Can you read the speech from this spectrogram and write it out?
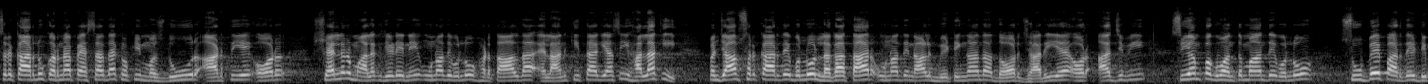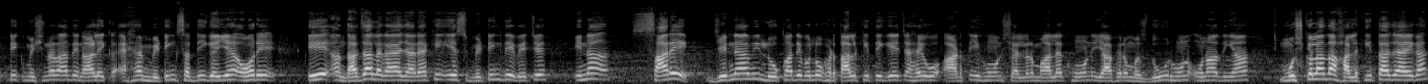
ਸਰਕਾਰ ਨੂੰ ਕਰਨਾ ਪੈ ਸਕਦਾ ਕਿਉਂਕਿ ਮਜ਼ਦੂਰ, ਆੜਤੀਏ ਔਰ ਸ਼ੈਲਰ ਮਾਲਕ ਜਿਹੜੇ ਨੇ, ਉਹਨਾਂ ਦੇ ਵੱਲੋਂ ਹੜਤਾਲ ਦਾ ਐਲਾਨ ਕੀਤਾ ਗਿਆ ਸੀ। ਹਾਲਾਂਕਿ ਪੰਜਾਬ ਸਰਕਾਰ ਦੇ ਵੱਲੋਂ ਲਗਾਤਾਰ ਉਹਨਾਂ ਦੇ ਨਾਲ ਮੀਟਿੰਗਾਂ ਦਾ ਦੌਰ ਜਾਰੀ ਹੈ ਔਰ ਅੱਜ ਵੀ ਸੀਐਮ ਭਗਵੰਤ ਮਾਨ ਦੇ ਵੱਲੋਂ ਸੂਬੇ ਭਰ ਦੇ ਡਿਪਟੀ ਕਮਿਸ਼ਨਰਾਂ ਦੇ ਨਾਲ ਇੱਕ ਅਹਿਮ ਮੀਟਿੰਗ ਸੱਦੀ ਗਈ ਹੈ ਔਰ ਇਹ ਇਹ ਅੰਦਾਜ਼ਾ ਲਗਾਇਆ ਜਾ ਰਿਹਾ ਕਿ ਇਸ ਮੀਟਿੰਗ ਦੇ ਵਿੱਚ ਇਹਨਾਂ ਸਾਰੇ ਜਿਨ੍ਹਾਂ ਵੀ ਲੋਕਾਂ ਦੇ ਵੱਲੋਂ ਹੜਤਾਲ ਕੀਤੀ ਗਈ ਚਾਹੇ ਉਹ ਆੜਤੀ ਹੋਣ, ਸ਼ੈਲਰ ਮਾਲਕ ਹੋਣ ਜਾਂ ਫਿਰ ਮਜ਼ਦੂਰ ਹੋਣ, ਉਹਨਾਂ ਦੀਆਂ ਮੁਸ਼ਕਲਾਂ ਦਾ ਹੱਲ ਕੀਤਾ ਜਾਏਗਾ।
